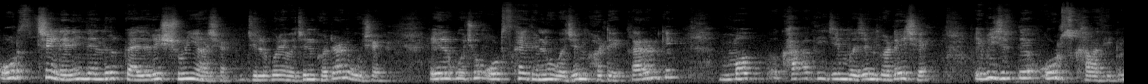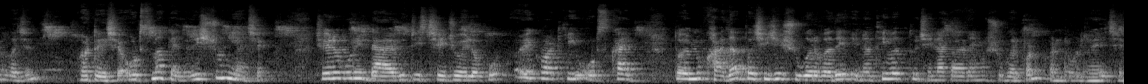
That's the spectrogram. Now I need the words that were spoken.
ઓટ્સ છે ને એની અંદર કેલરી શૂન્ય છે. જે લોકોને વજન ઘટાડવું છે, એ લોકો જો ઓટ્સ ખાય તેમનું વજન ઘટે. કારણ કે મગ ખાવાથી જેમ વજન ઘટે છે, એવી જ રીતે ઓટ્સ ખાવાથી પણ વજન ઘટે છે. ઓટ્સમાં કેલરી શૂન્ય છે. જે લોકોની ડાયાબિટીસ છે, જો એ લોકો એક વાટકી ઓટ્સ ખાય, તો એમનું ખાધા પછી જે શુગર વધે એ નથી વધતું, જેના કારણે એનું શુગર પણ કંટ્રોલ રહે છે.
